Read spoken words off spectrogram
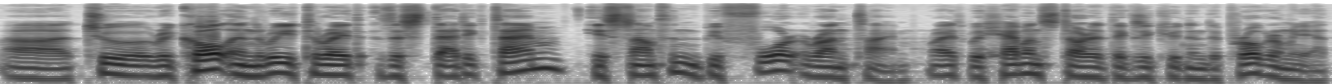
Uh, to recall and reiterate, the static time is something before runtime, right? We haven't started executing the program yet,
